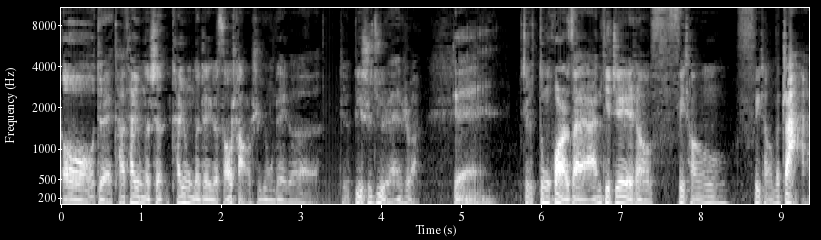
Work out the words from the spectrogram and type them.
哦，对他他用的神，他用的这个扫场是用这个这个避世巨人是吧？对，这个动画在 MTG 上非常非常的炸，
